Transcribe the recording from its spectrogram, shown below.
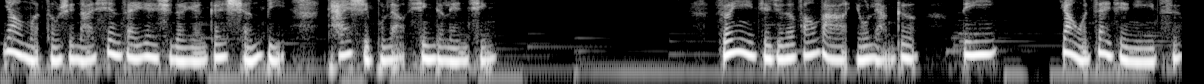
要么总是拿现在认识的人跟神比，开始不了新的恋情。所以解决的方法有两个：第一，让我再见你一次。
